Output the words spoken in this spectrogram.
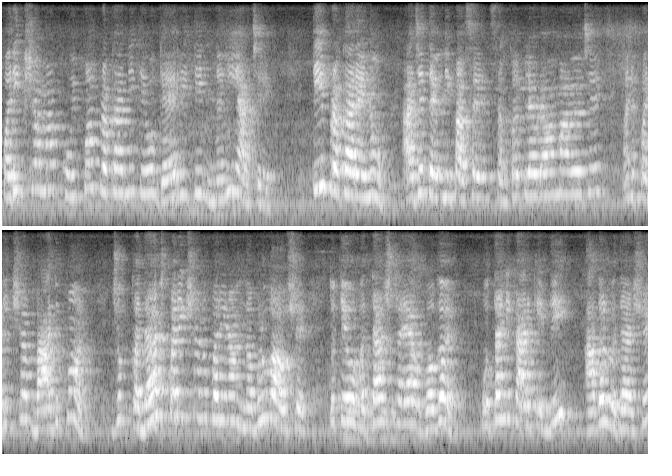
પરીક્ષામાં કોઈ પણ પ્રકારની તેઓ ગેરરીતિ નહીં આચરે. તે પ્રકારેનો આજે તેમની પાસે સંકલ્પ લેવડાવવામાં આવ્યો છે અને પરીક્ષા બાદ પણ જો કદાચ પરીક્ષાનું પરિણામ નબળું આવશે, તો તેઓ હતાશ થયા વગર પોતાની કારકિર્દી આગળ વધારશે,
